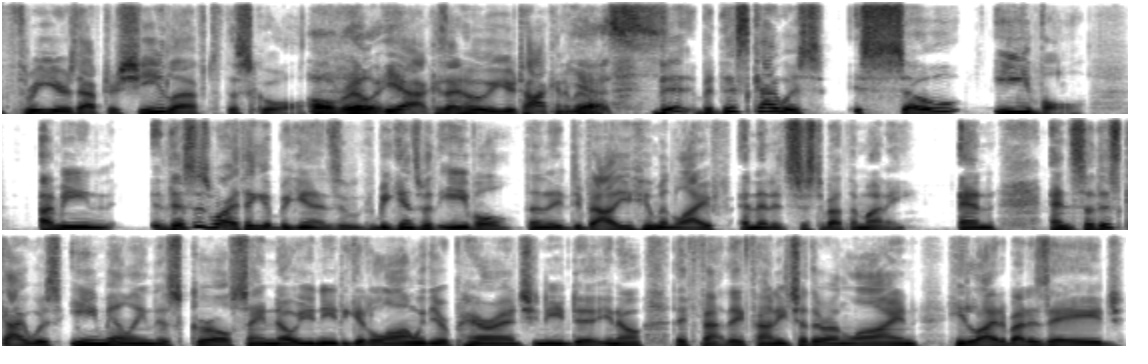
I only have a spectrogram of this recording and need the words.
three years after she left the school. Oh, really? Yeah, because I know who you're talking about. Yes. Thi- but this guy was so evil. I mean, this is where I think it begins. It begins with evil, then they devalue human life, and then it's just about the money. And and so this guy was emailing this girl saying, "No, you need to get along with your parents. You need to, you know, they found they found each other online. He lied about his age."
